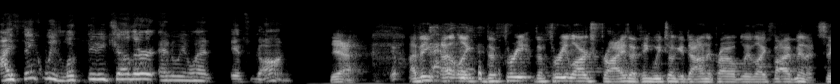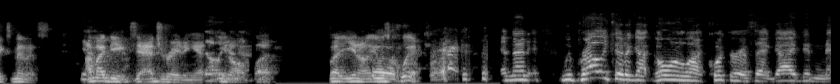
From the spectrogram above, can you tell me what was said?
I think we looked at each other and we went, "It's gone." Yeah, I think uh, like the three the three large fries. I think we took it down in probably like five minutes, six minutes. Yeah. I might be exaggerating it, No, you know, not. but but you know it was Oh, quick. And then we probably could have got going a lot quicker if that guy didn't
